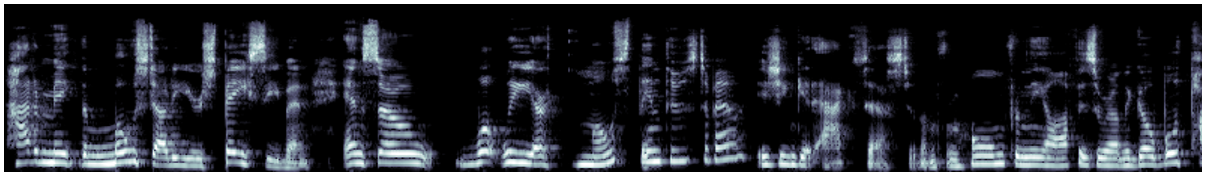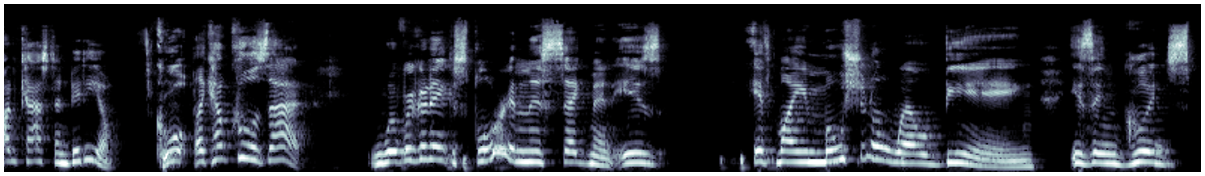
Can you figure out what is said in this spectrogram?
how to make the most out of your space even. And so what we are most enthused about is you can get access to them from home, from the office, or on the go, both podcast and video. Cool. Like, how cool is that? What we're going to explore in this segment is if my emotional well being is in good s-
